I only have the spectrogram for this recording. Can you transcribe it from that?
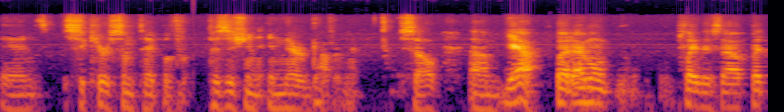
and secure some type of position in their government. So, um, yeah, but I won't play this out. But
